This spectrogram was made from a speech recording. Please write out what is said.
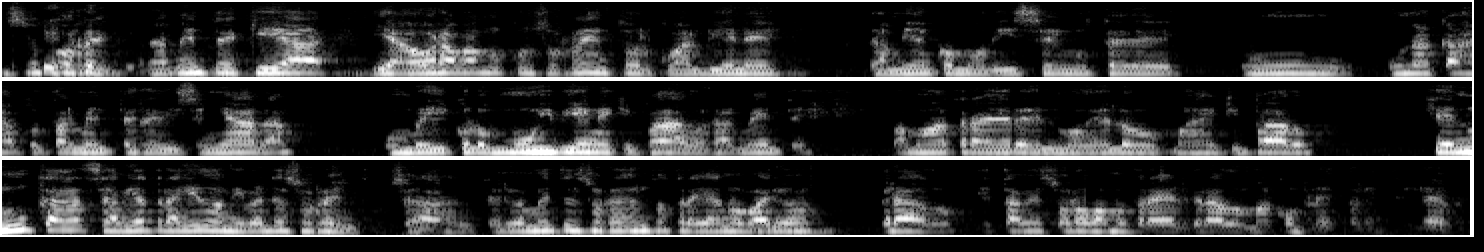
eso es correcto, realmente Kia, y ahora vamos con su rento, el cual viene también, como dicen ustedes, una caja totalmente rediseñada, un vehículo muy bien equipado realmente. Vamos a traer el modelo más equipado que nunca se había traído a nivel de Sorrento. O sea, anteriormente en Sorrento traíamos varios grados, esta vez solo vamos a traer el grado más completo, el entry level,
